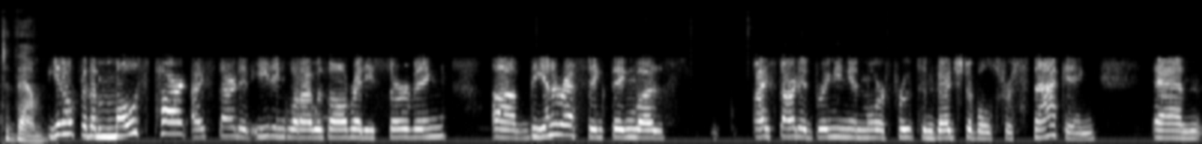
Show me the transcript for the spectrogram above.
to them? You know, for the most part, I started eating what I was already serving. Um, the interesting thing was I started bringing in more fruits and vegetables for snacking. And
